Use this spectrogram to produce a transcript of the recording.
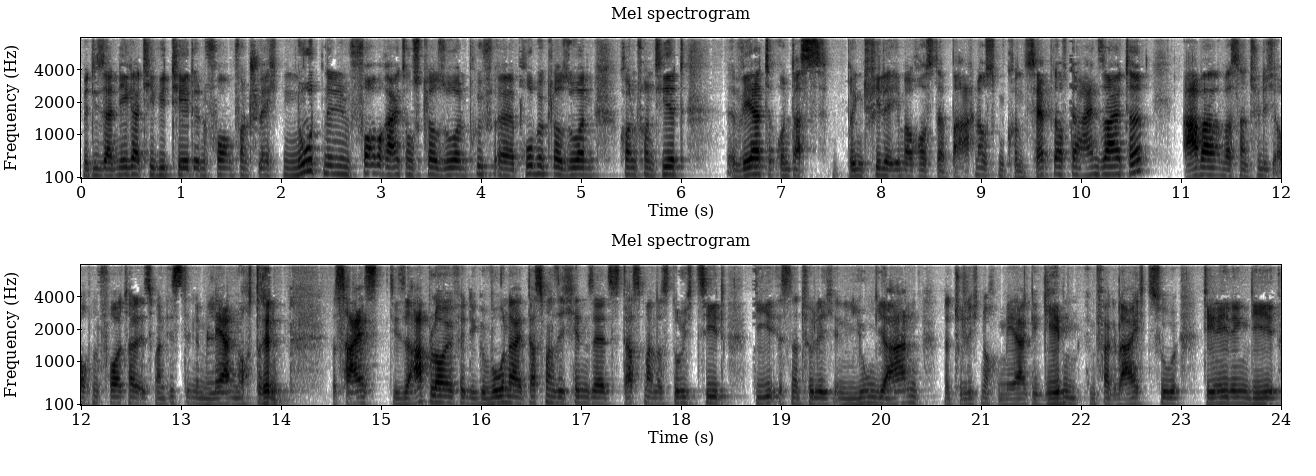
mit dieser Negativität in Form von schlechten Noten in den Vorbereitungsklausuren, Prüf äh, Probeklausuren konfrontiert Wert und das bringt viele eben auch aus der Bahn, aus dem Konzept auf der einen Seite. Aber was natürlich auch ein Vorteil ist, man ist in dem Lernen noch drin. Das heißt, diese Abläufe, die Gewohnheit, dass man sich hinsetzt, dass man das durchzieht, die ist natürlich in jungen Jahren natürlich noch mehr gegeben im Vergleich zu denjenigen, die,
